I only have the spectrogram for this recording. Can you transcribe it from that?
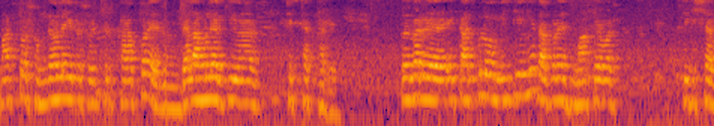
মার তো সন্ধে হলে একটু শরীর খারাপ করে বেলা হলে আর কি ওনার ঠিকঠাক থাকে। তো এবার এই কাজগুলো মিটিয়ে নিয়ে তারপরে মাকে আবার চিকিৎসার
